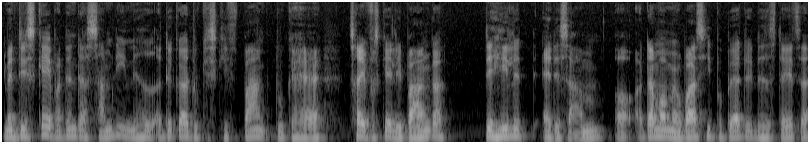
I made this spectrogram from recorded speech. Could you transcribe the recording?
men det skaber den der sammenlignelighed, og det gør, at du kan skifte bank, du kan have tre forskellige banker, det hele er det samme. Og, og der må man jo bare sige, på bæredygtighedsdata,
